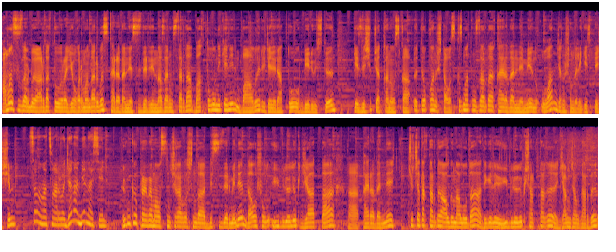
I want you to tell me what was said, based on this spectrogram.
амансыздарбы ардактуу радио угармандарыбыз? Кайрадан эле сиздердин назарыңыздарда бактылуу никенин баалуу эрежелери аттуу берүүбүздө кездешип жатканыбызга өтө кубанычтабыз. Кызматыңыздарда кайрадан эле мен улан жана ошондой эле кесиптешим. Саламатсыңарбы жана мен асель бүгүнкү программабыздын чыгарылышында биз сиздер менен дал ушул үй бүлөлүк жаатта кайрадан эле чыр чатактарды алдын алууда деги эле үй бүлөлүк шарттагы жаңжалдарды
